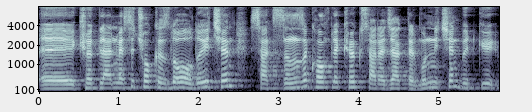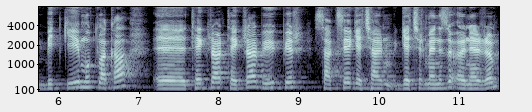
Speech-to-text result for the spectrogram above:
E, köklenmesi çok hızlı olduğu için saksınızı komple kök saracaktır. Bunun için bitki, bitkiyi mutlaka e, tekrar tekrar büyük bir saksıya geçer, geçirmenizi öneririm.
